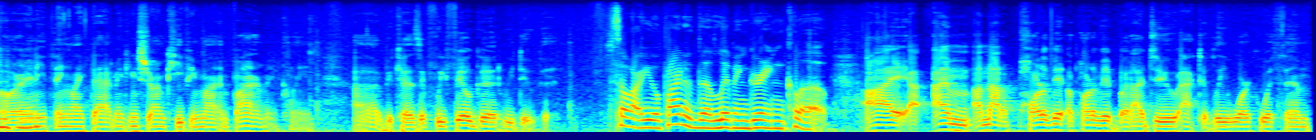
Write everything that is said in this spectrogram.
or anything like that. Making sure I'm keeping my environment clean, uh, because if we feel good, we do good. So are you a part of the Living Green Club? I, I- I'm, I'm not a part of it, a part of it, but I do actively work with them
